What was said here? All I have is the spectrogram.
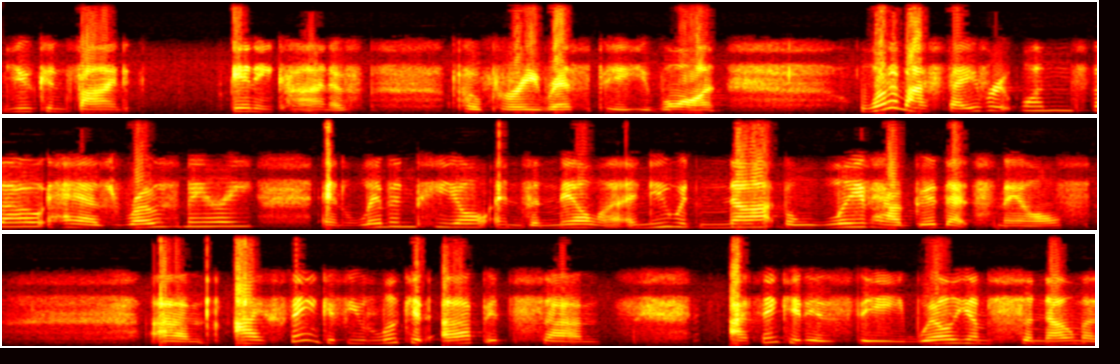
You can find any kind of potpourri recipe you want. One of my favorite ones, though, has rosemary and lemon peel and vanilla, and you would not believe how good that smells. Um, I think if you look it up, it's um, I think it is the Williams Sonoma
